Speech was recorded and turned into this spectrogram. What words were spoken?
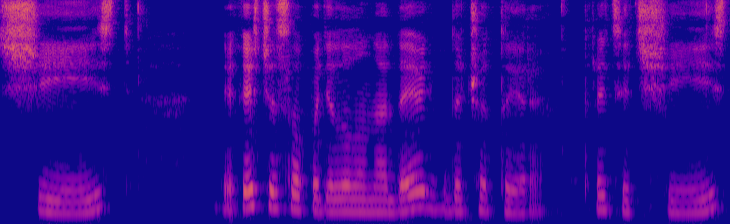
6. Якесь число поділило на 9 буде 4. 36.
